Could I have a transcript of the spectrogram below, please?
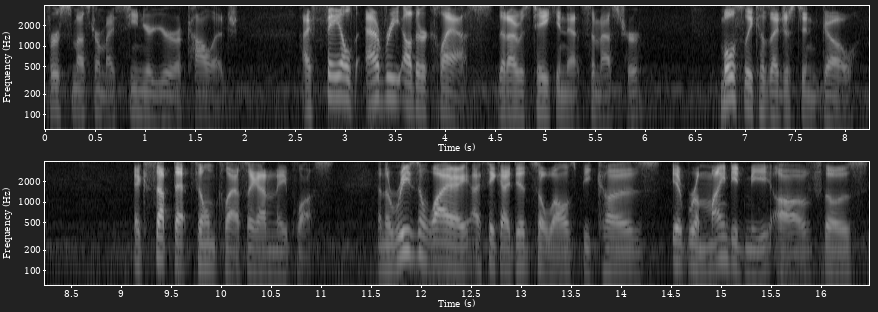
first semester of my senior year of college. I failed every other class that I was taking that semester, mostly because I just didn't go. Except that film class, I got an A plus. And the reason why I, think I did so well is because it reminded me of those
